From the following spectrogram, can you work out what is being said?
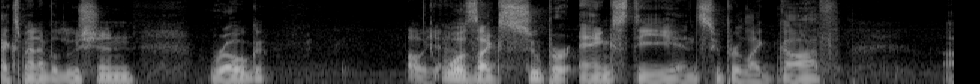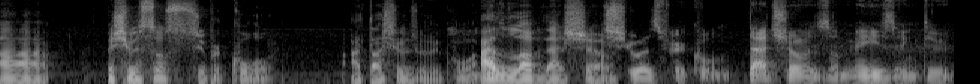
X Men Evolution, Rogue oh yeah. was like super angsty and super like goth, uh, but she was still super cool. I thought she was really cool. I love that show. She was very cool. That show is amazing, dude.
